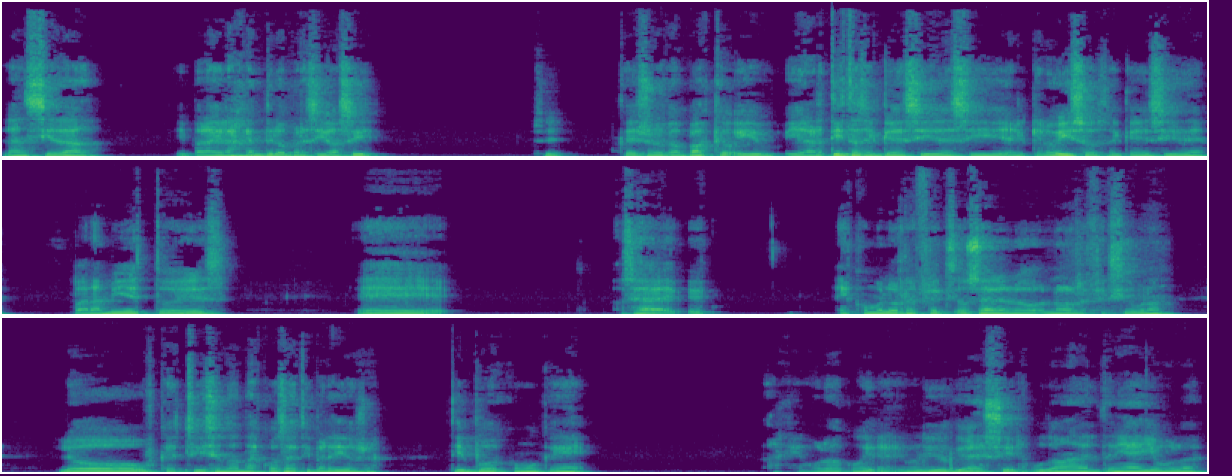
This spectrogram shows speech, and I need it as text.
la ansiedad, y para que la gente lo perciba así, Sí. que yo capaz que, y, y el artista es el que decide, si el que lo hizo es el que decide, para mí esto es, eh, o sea, es, es como lo reflexivo, o sea, lo, lo reflexivo, perdón. Lo. Uf, que estoy diciendo tantas cosas, estoy perdido ya. Tipo, es como que. Ay, que boludo, lo que iba a decir, la puta madre, tenía ahí, boludo.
